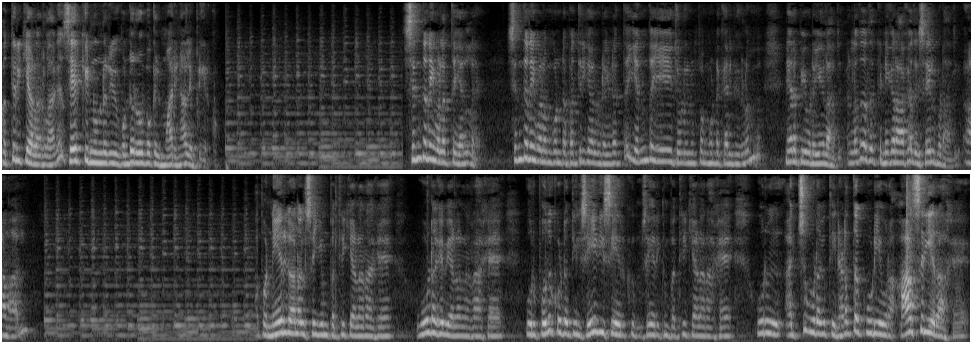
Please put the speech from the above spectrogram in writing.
பத்திரிகையாளர்களாக செயற்கை நுண்ணறிவு கொண்டு ரோபோக்கள் மாறினால் எப்படி இருக்கும்? சிந்தனை வளத்தை அல்ல. சிந்தனை வளம் கொண்ட பத்திரிகையாளருடைய இடத்தை எந்த ஏஐ தொழில்நுட்பம் கொண்ட கருவிகளும் நிரப்பிவிட இயலாது. அல்லது அதற்கு நிகராக அது செயல்படாது. ஆனால் அப்போ நேர்காணல் செய்யும் பத்திரிகையாளராக ஊடகவியலாளராக ஒரு பொதுக்கூட்டத்தில் செய்தி சேர்க்கும் சேகரிக்கும் பத்திரிகையாளராக ஒரு அச்சு ஊடகத்தை நடத்தக்கூடிய ஒரு ஆசிரியராக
